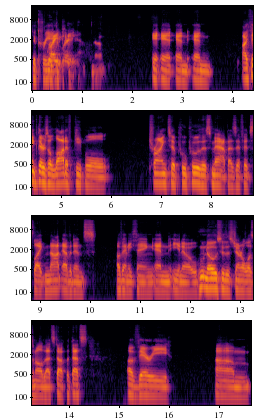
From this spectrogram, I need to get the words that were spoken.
yeah. to create right, right. And, and and I think there's a lot of people trying to poo-poo this map as if it's like not evidence of anything and you know who knows who this general was and all of that stuff but that's a very um,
